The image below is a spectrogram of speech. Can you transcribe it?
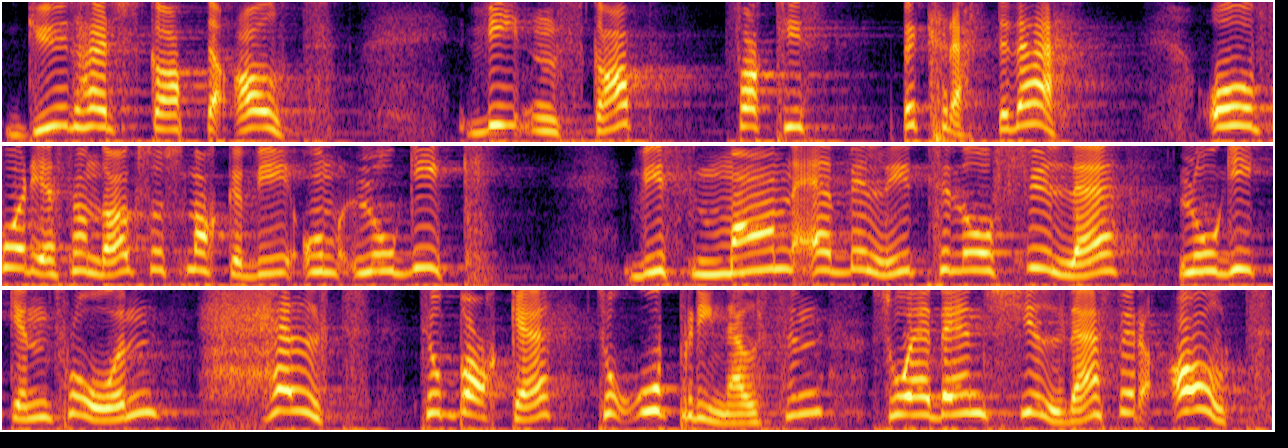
Gud har skapt alt. Vitenskap faktisk bekrefter det. Og Forrige søndag så snakket vi om logikk. Hvis man er villig til å fylle logikken, tråden, helt tilbake til opprinnelsen, så er det en kilde for alt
